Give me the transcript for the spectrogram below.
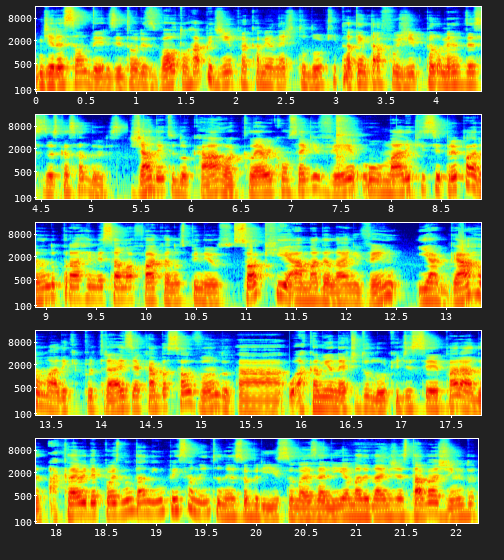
em direção deles. Então eles voltam rapidinho para a caminhonete do Luke para tentar fugir pelo menos desses dois caçadores. Já dentro do carro, a Clary consegue ver o Malik se preparando para arremessar uma faca nos pneus. Só que a Madeline vem e agarra o Malik por trás e acaba salvando a, a caminhonete do Luke de ser parada. A Clary depois não dá nenhum pensamento né, sobre isso, mas ali a Madeline já estava agindo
